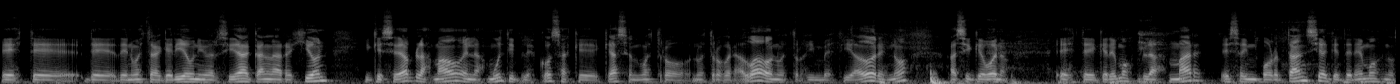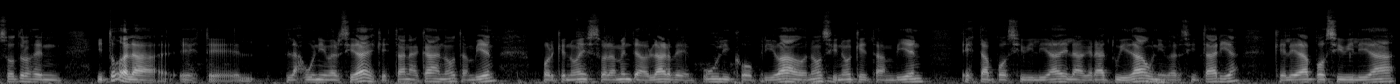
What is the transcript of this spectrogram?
este, de, nuestra querida universidad acá en la región y que se ha plasmado en las múltiples cosas que, que hacen nuestro, nuestros graduados, nuestros investigadores, ¿no? Así que bueno, este, queremos plasmar esa importancia que tenemos nosotros en, y todas este, las universidades que están acá, ¿no? También, porque no es solamente hablar de público o privado, ¿no? Sino que también esta posibilidad de la gratuidad universitaria que le da posibilidad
